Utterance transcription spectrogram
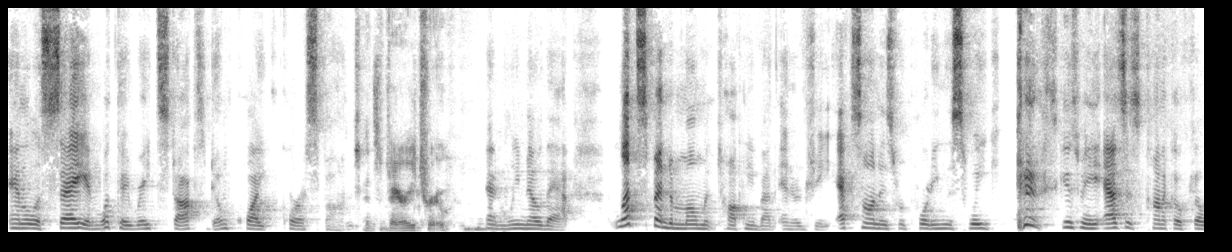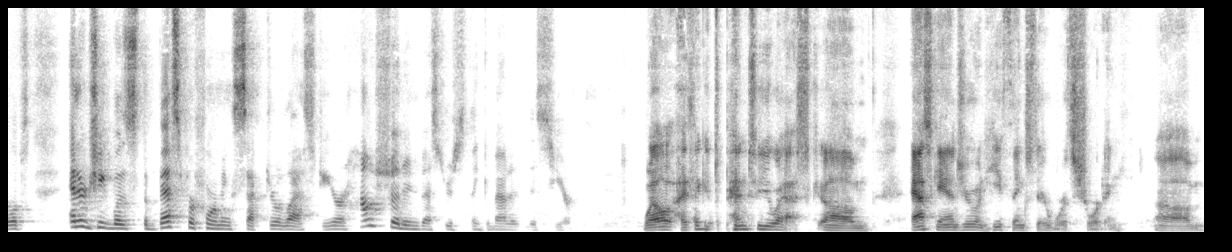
analysts say and what they rate stocks don't quite correspond. That's very true. And we know that. Let's spend a moment talking about energy. Exxon is reporting this week, excuse me, as is ConocoPhillips. Energy was the best performing sector last year. How should investors think about it this year? Well, I think it depends who you ask. Um, ask Andrew, and he thinks they're worth shorting. Um,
